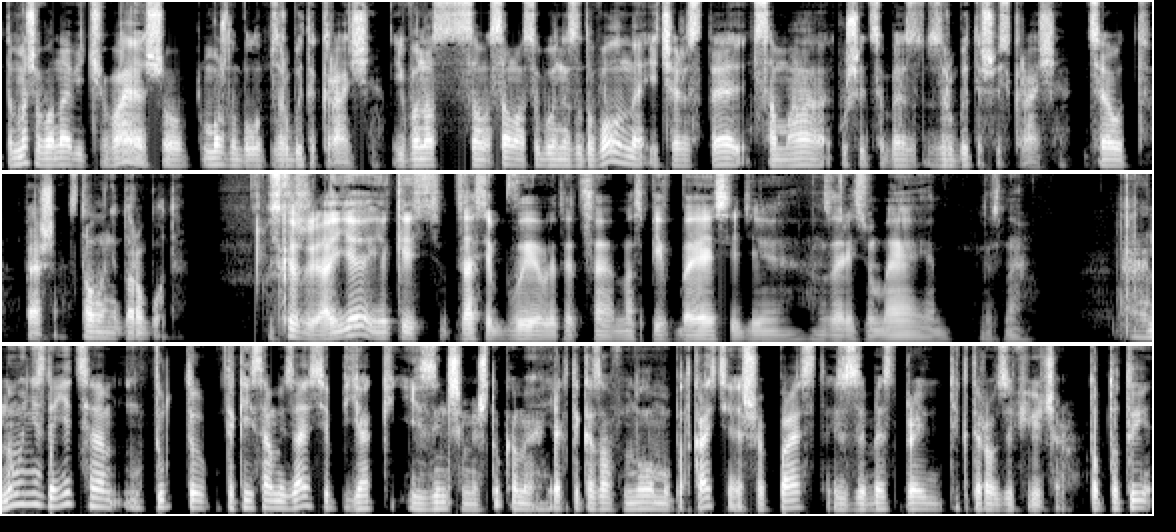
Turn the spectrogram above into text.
а тому, що вона відчуває, що можна було б зробити краще, і вона сама собою не задоволена, і через те сама пушить себе зробити щось краще. Це от перше ставлення до роботи. Скажи, а є якийсь засіб виявити це на співбесіді за резюме? Я не знаю. Ну, мені здається, тут такий самий засіб, як і з іншими штуками, як ти казав в минулому подкасті, що past is the best predictor of the future. Тобто ти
